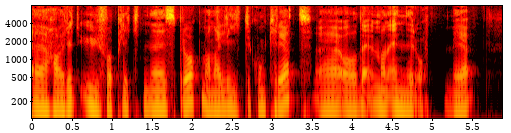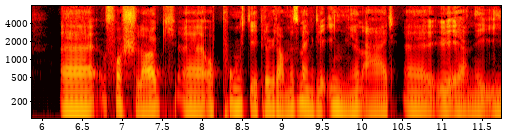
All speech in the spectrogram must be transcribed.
eh, har et uforpliktende språk, man er lite konkret, eh, og det, man ender opp med eh, forslag og punkt i programmet som egentlig ingen er eh, uenig i.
